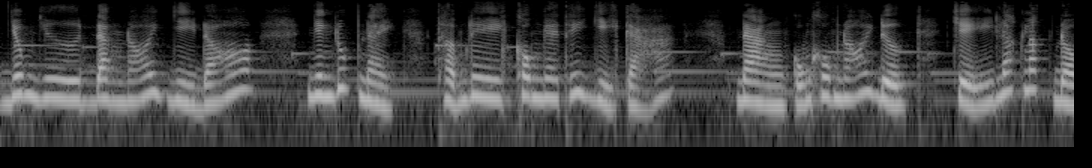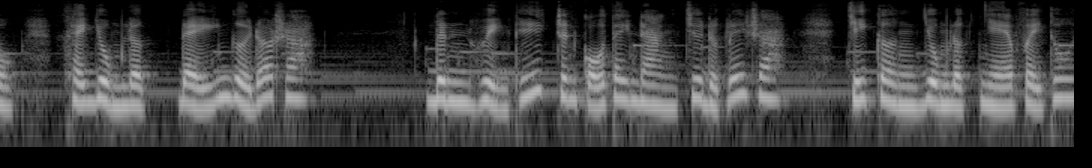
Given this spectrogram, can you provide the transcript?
giống như đang nói gì đó, nhưng lúc này Thẩm Ly không nghe thấy gì cả. Nàng cũng không nói được, chỉ lắc lắc đầu, khẽ dùng lực đẩy người đó ra. Đinh huyền thiết trên cổ tay nàng chưa được lấy ra, chỉ cần dùng lực nhẹ vậy thôi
